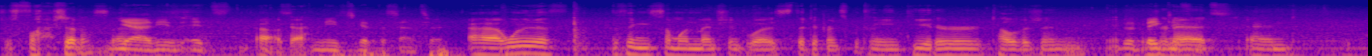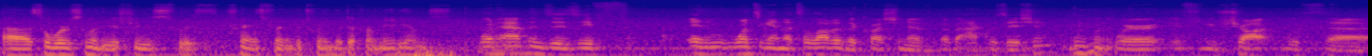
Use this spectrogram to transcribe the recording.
just flash at us. uh, Yeah, these it's, Oh, it's- okay. it needs to get the sensor. Uh, one of the, th- the things someone mentioned was the difference between theater, television, The internet, and uh, so what are some of the issues with transferring between the different mediums? what happens is if and once again that's a lot of the question of, of acquisition Mhm. where if you've shot with uh,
